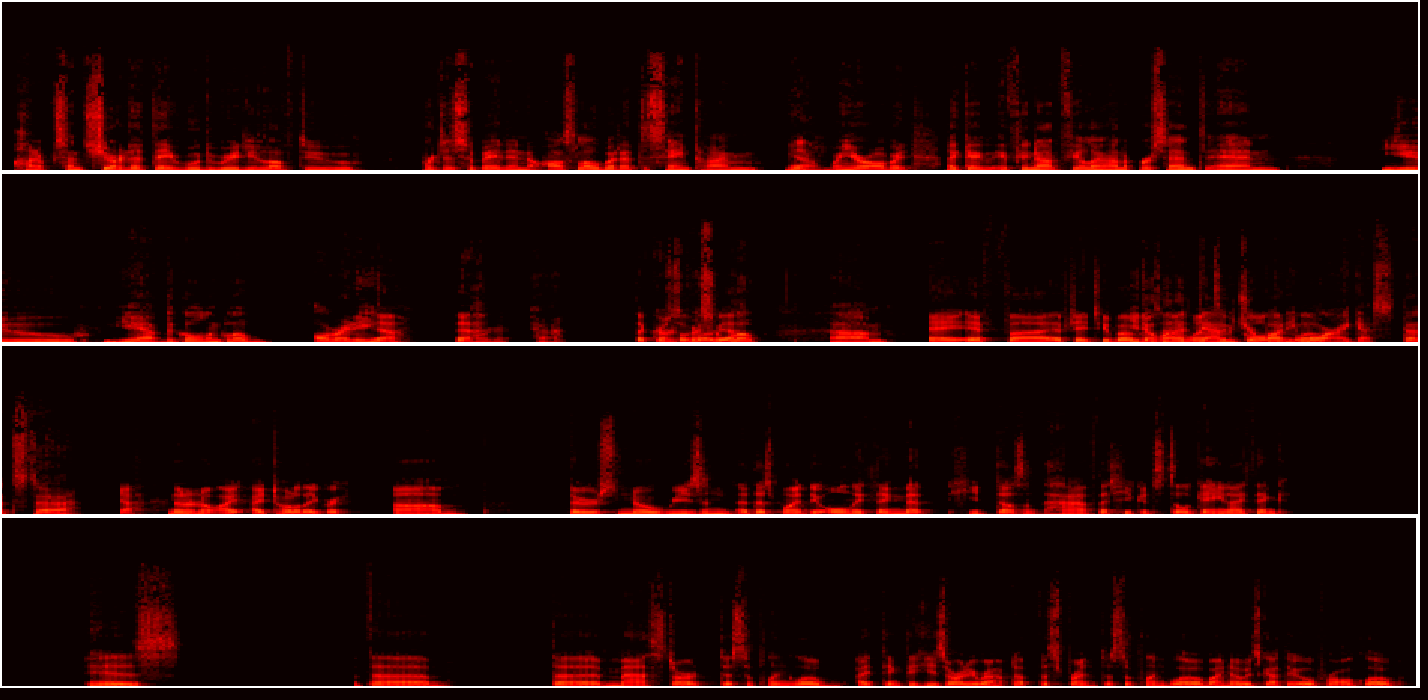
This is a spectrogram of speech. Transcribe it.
100 percent sure that they would really love to participate in Oslo, but at the same time, you Yeah. know, when you're already like if you're not feeling 100 percent and you you have the Golden Globe already, Yeah, yeah. or- yeah, The crystal, Crystal globe. Yeah. Um, Hey, if uh, if J two Bow you don't want to damage your body Globe- more. I guess that's the Yeah. No, no, no. I, I totally agree. Um, there's no reason at this point. The only thing that he doesn't have that he could still gain, I think, is the the mass start discipline globe. I think that he's already wrapped up the sprint discipline globe. I know he's got the overall globe.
